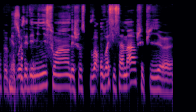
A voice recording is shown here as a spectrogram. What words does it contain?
On peut proposer des mini-soins, des choses, on voit si ça marche, et puis... Euh...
